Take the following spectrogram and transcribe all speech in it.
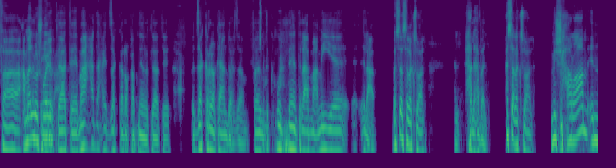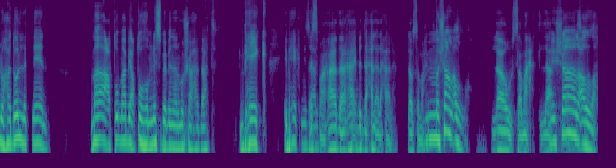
فعمل له شوية ثلاثة ما حدا حيتذكر رقم اثنين وثلاثة. بتذكره لو كان عنده حزام. فبدك تكون اثنين تلعب مع مية العب. بس أسألك سؤال. هلا هبل؟ أسألك سؤال. مش حرام إنه هدول الاثنين ما اعطوا ما بيعطوهم نسبة من المشاهدات؟ بهيك بهيك نزال. اسمع هذا هاي بدها حلقة لحالها. لو سمحت. مشان الله. لو سمحت لا. مشان لا،. الله.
